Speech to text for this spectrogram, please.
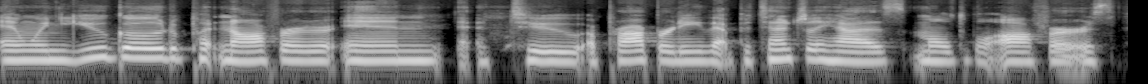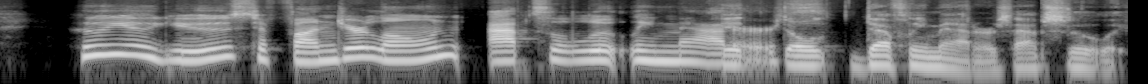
And when you go to put an offer in eh, to a property that potentially has multiple offers, who you use to fund your loan absolutely matters. It definitely matters. Absolutely.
